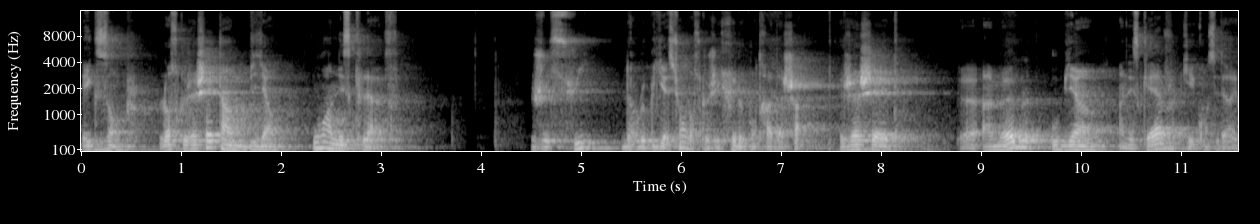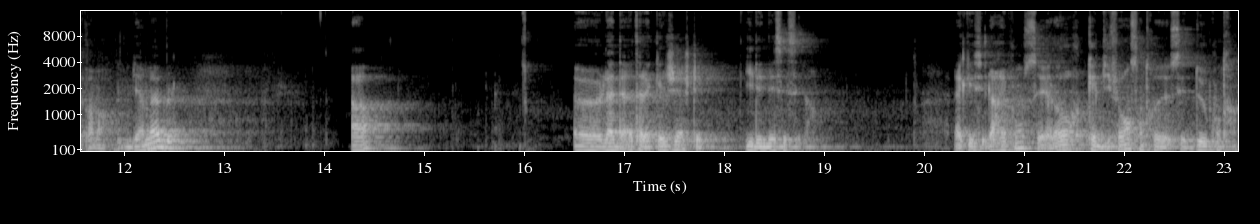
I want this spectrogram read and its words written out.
Exemple, lorsque j'achète un bien ou un esclave, je suis dans l'obligation, lorsque j'écris le contrat d'achat, j'achète euh, un meuble ou bien un esclave, qui est considéré comme un bien meuble, à euh, la date à laquelle j'ai acheté. Il est nécessaire. La réponse est alors quelle différence entre ces deux contrats?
